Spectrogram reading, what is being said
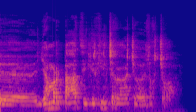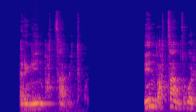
э, ямар дааз илэрхийлж байгаагаа чи ойлгож байгаа. Харин энэ бацаа мэдэхгүй. Энэ бацаан зүгээр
